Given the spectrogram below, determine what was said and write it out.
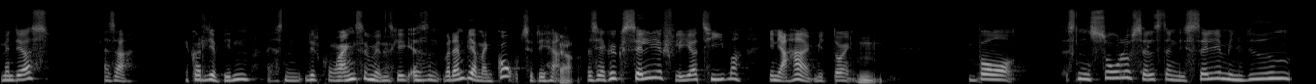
men det er også, altså, jeg kan godt lide at vinde. Jeg er sådan lidt konkurrencemenneske, ikke? Altså sådan, hvordan bliver man god til det her? Ja. Altså jeg kan jo ikke sælge flere timer, end jeg har i mit døgn. Mm. Hvor sådan solo selvstændig sælge min viden,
